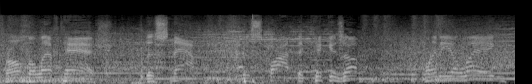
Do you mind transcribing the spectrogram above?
From the left hash. The snap. The spot. The kick is up. Plenty of leg.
